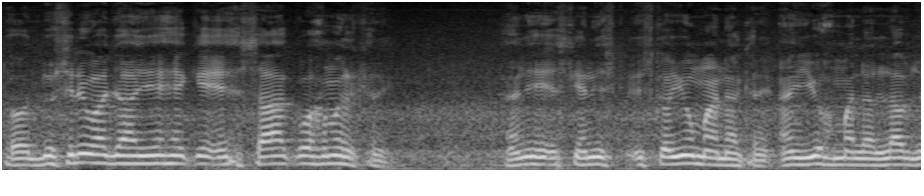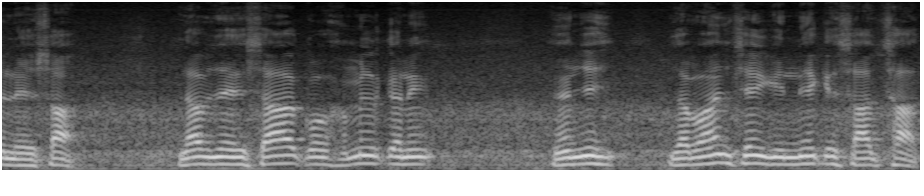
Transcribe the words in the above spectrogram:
تو دوسری وجہ یہ ہے کہ احسا کو حمل کریں۔ ہاں جی اس کے یعنی اس کو یوں معنی کریں۔ یوں حمل لفظ الحسا لفظ احسا کو حمل کریں۔ ہاں جی زبان سے گرنے کے ساتھ ساتھ۔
